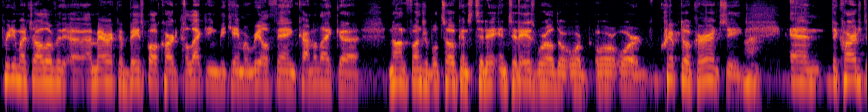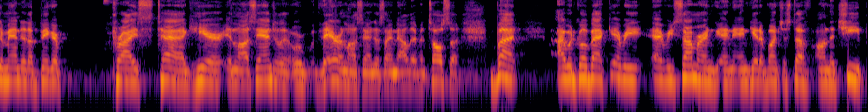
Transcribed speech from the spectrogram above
pretty much all over the, uh, America, baseball card collecting became a real thing, kind of like uh, non fungible tokens today in today's world, or or or, or cryptocurrency. And the cards demanded a bigger price tag here in Los Angeles, or there in Los Angeles. I now live in Tulsa, but I would go back every every summer and, and, and get a bunch of stuff on the cheap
